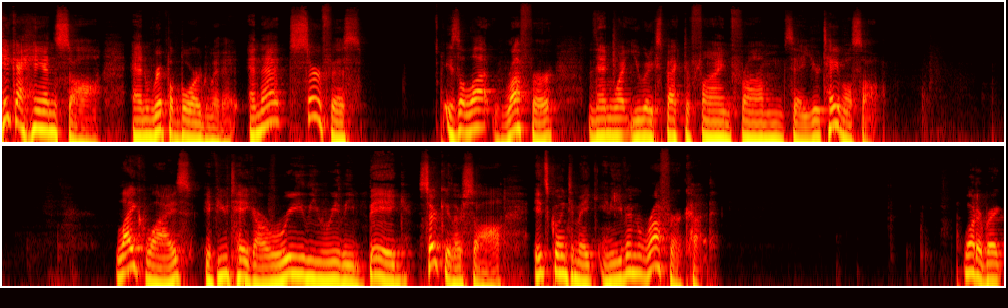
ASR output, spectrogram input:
take a handsaw and rip a board with it. And that surface is a lot rougher than what you would expect to find from, say, your table saw. Likewise, if you take a really, really big circular saw, it's going to make an even rougher cut. Water break.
